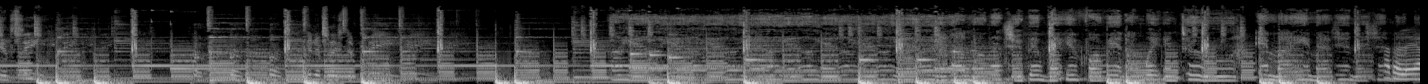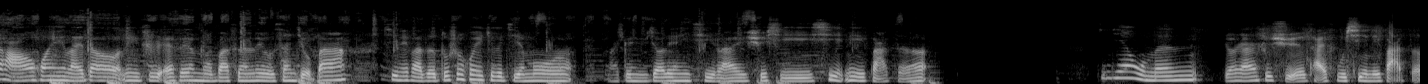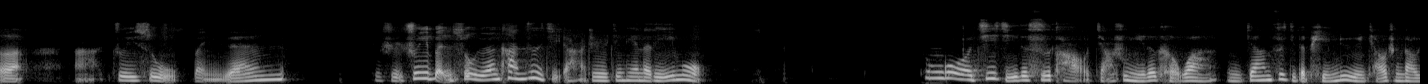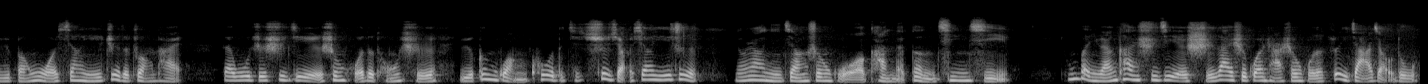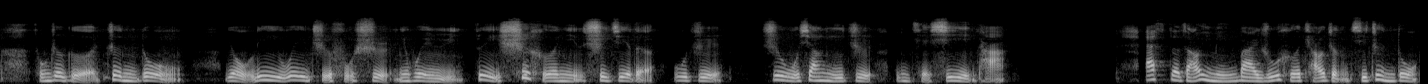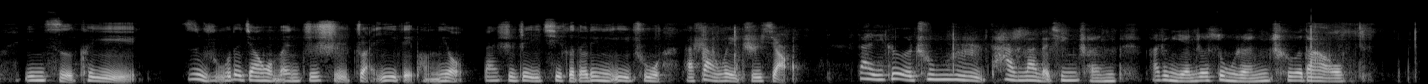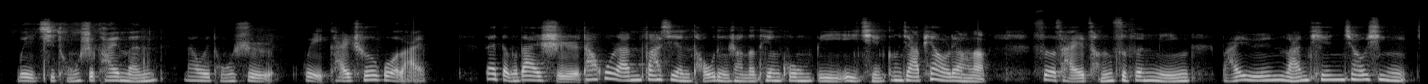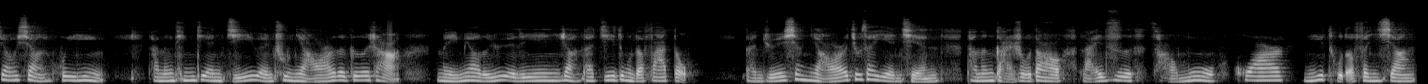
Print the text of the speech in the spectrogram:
哈，大家好，欢迎来到励志 FM 八三六三九八吸引力法则读书会这个节目，来跟于教练一起来学习吸引力法则。今天我们仍然是学财富吸引力法则啊，追溯本源，就是追本溯源看自己啊，这是今天的题目。通过积极的思考，讲述你的渴望，你将自己的频率调整到与本我相一致的状态，在物质世界生活的同时，与更广阔的视角相一致，能让你将生活看得更清晰。从本源看世界，实在是观察生活的最佳角度。从这个震动有利位置俯视，你会与最适合你世界的物质事物相一致，并且吸引它。艾斯特早已明白如何调整其振动，因此可以自如地将我们知识转移给朋友。但是这一契合的另一处，他尚未知晓。在一个春日灿烂的清晨，他正沿着送人车道为其同事开门。那位同事会开车过来。在等待时，他忽然发现头顶上的天空比以前更加漂亮了，色彩层次分明。白云、蓝天交信交相辉映，他能听见极远处鸟儿的歌唱，美妙的乐音让他激动得发抖，感觉像鸟儿就在眼前。他能感受到来自草木、花儿、泥土的芬香，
